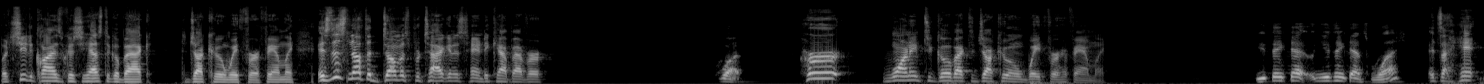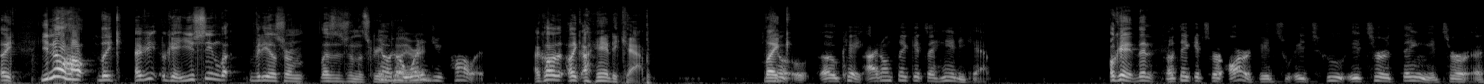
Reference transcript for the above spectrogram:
but she declines because she has to go back to Jakku and wait for her family. Is this not the dumbest protagonist handicap ever? What? Her wanting to go back to Jakku and wait for her family. You think that? You think that's what? It's a hand like you know how like have you okay you've seen videos from lessons from the No, screenplay. no. What right? did you call it? I call it like a handicap. Like No, okay, I don't think it's a handicap. okay then I think it's her arc. It's it's who it's her thing. It's her. Uh,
